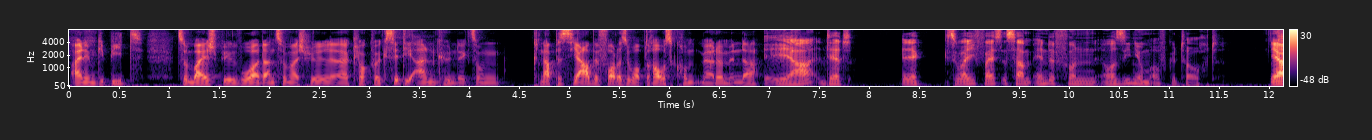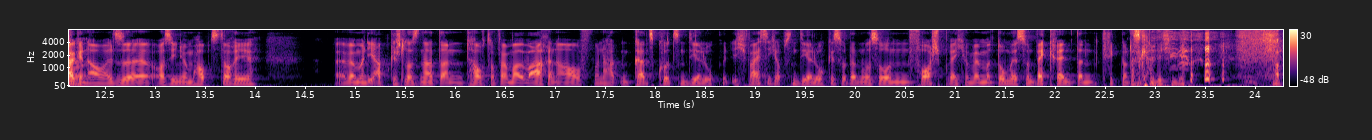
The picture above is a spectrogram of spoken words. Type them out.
einem Gebiet, zum Beispiel, wo er dann zum Beispiel äh, Clockwork City ankündigt, so ein knappes Jahr bevor das überhaupt rauskommt, mehr oder minder. Ja, der, der soweit ich weiß, ist er am Ende von Orsinium aufgetaucht. Ja, genau, also äh, Orsinium Hauptstory. Äh, wenn man die abgeschlossen hat, dann taucht auf einmal Waren auf. Man hat einen ganz kurzen Dialog mit. Ich weiß nicht, ob es ein Dialog ist oder nur so ein Vorsprech. Und wenn man dumm ist und wegrennt, dann kriegt man das gar nicht mit. ich, hab,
